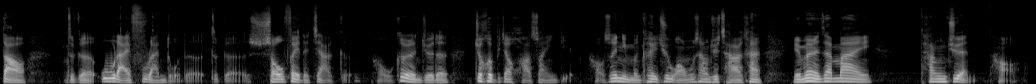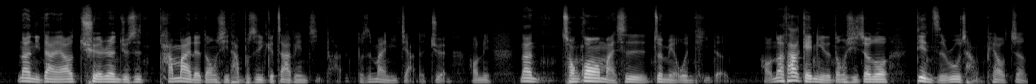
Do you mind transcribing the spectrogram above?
到这个乌来富兰朵的这个收费的价格，好，我个人觉得就会比较划算一点，好，所以你们可以去网络上去查看有没有人在卖汤券，好，那你当然要确认，就是他卖的东西，他不是一个诈骗集团，不是卖你假的券。好，你那从官网买是最没有问题的。好，那他给你的东西叫做电子入场票证。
